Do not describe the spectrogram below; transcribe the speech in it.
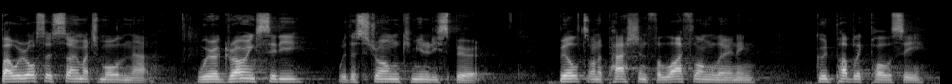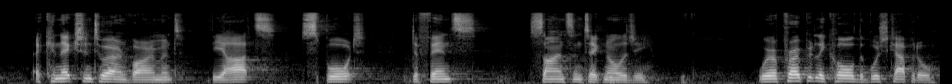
but we're also so much more than that. We're a growing city with a strong community spirit, built on a passion for lifelong learning, good public policy, a connection to our environment, the arts, sport, defence, science and technology. We're appropriately called the bush capital,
